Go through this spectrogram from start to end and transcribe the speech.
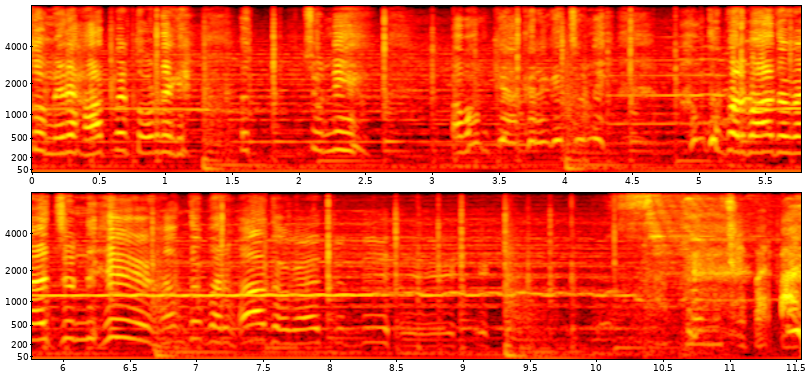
तो मेरे हाथ पैर तोड़ देंगे। चुन्नी, अब हम क्या करेंगे चुन्नी? हम तो बर्बाद हो गए, चुन्नी। हम तो बर्बाद हो गए, चुन्नी। ने मुझे बर्बाद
